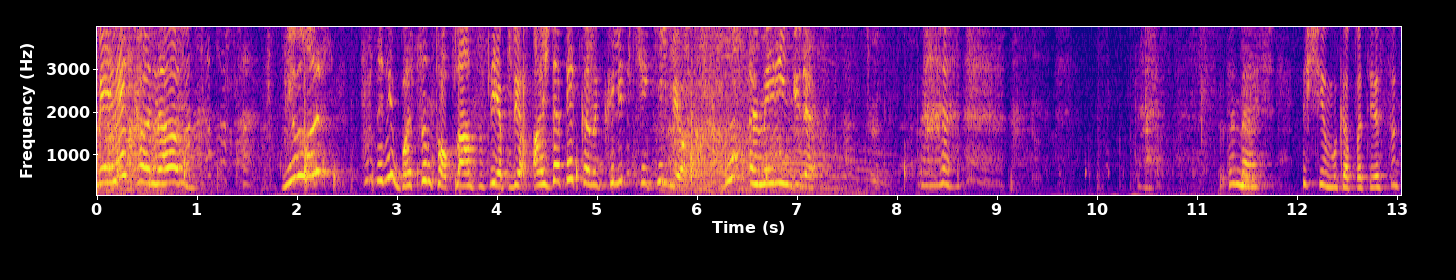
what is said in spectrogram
Melek Hanım. Ne var? Burada bir basın toplantısı yapılıyor. Ajda Pekkan'ın klibi çekilmiyor. Bu Ömer'in günü. Ömer, ışığımı kapatıyorsun.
